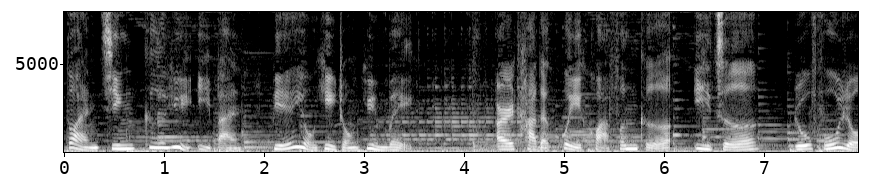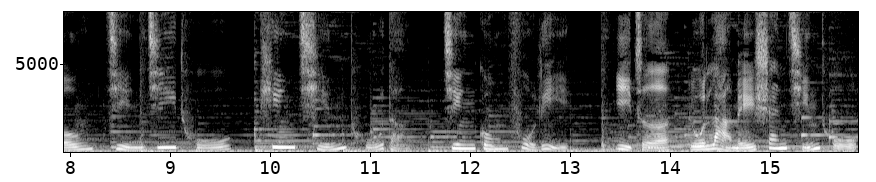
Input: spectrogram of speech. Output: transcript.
断经割玉一般，别有一种韵味。而他的绘画风格，一则。如芙蓉锦鸡图、听琴图等精工富丽，一则如腊梅山琴图、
